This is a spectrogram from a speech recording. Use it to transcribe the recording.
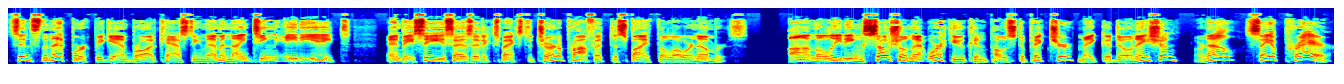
since the network began broadcasting them in 1988. NBC says it expects to turn a profit despite the lower numbers. On the leading social network, you can post a picture, make a donation, or now say a prayer.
